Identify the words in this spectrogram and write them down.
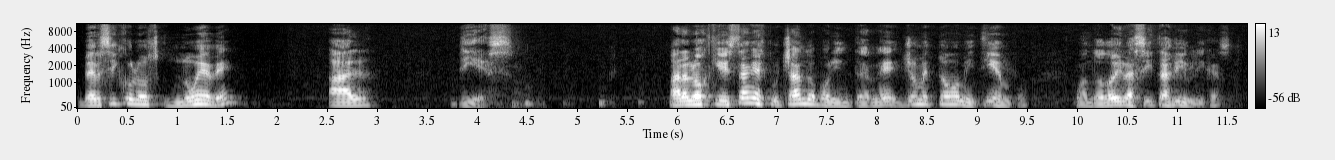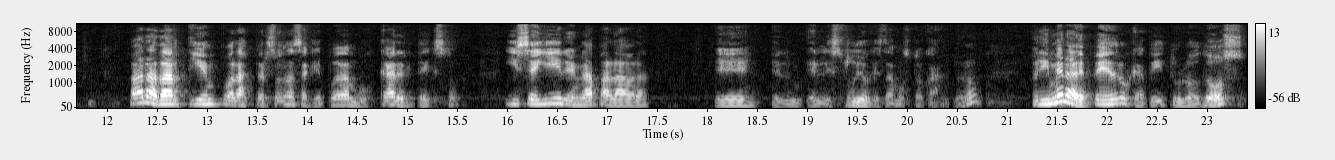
versículos 9 al 10. Para los que están escuchando por internet, yo me tomo mi tiempo cuando doy las citas bíblicas para dar tiempo a las personas a que puedan buscar el texto y seguir en la palabra el, estudio que estamos tocando. Primera de Pedro, capítulo 2,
